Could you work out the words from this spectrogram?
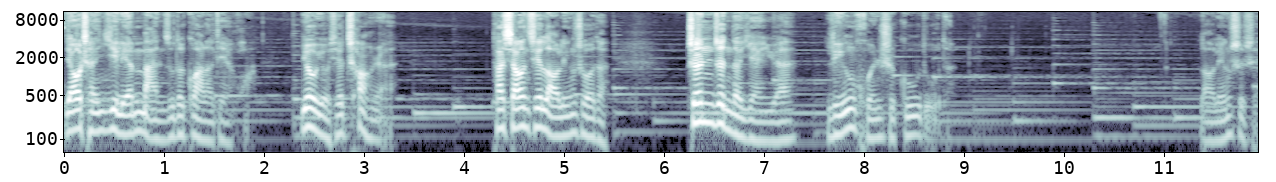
姚晨一脸满足的挂了电话，又有些怅然。他想起老林说的：“真正的演员灵魂是孤独的。”老林是谁？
